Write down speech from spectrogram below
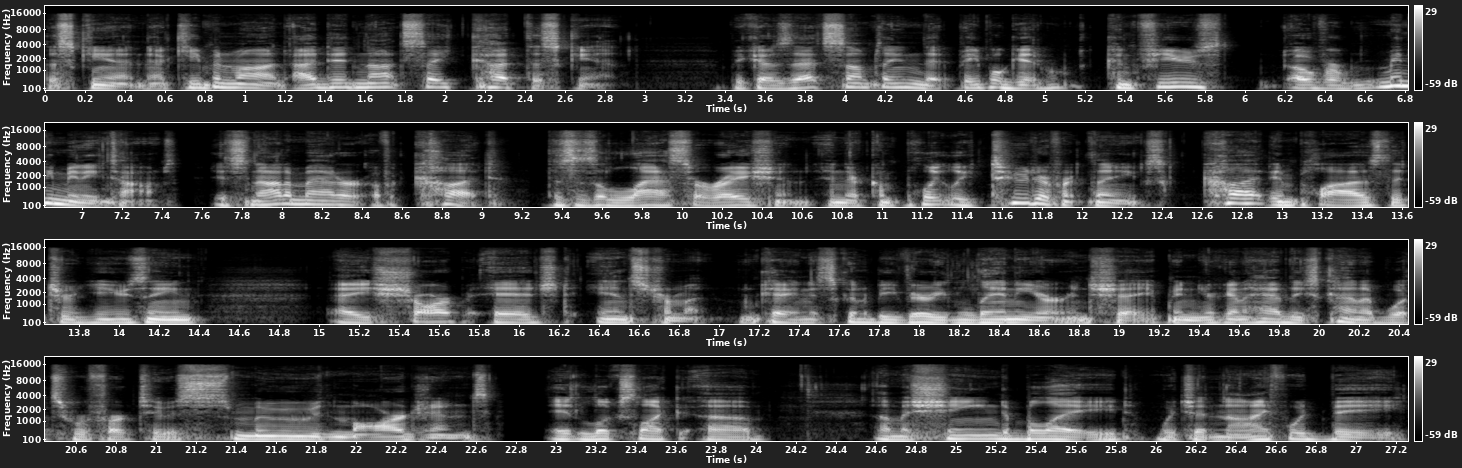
the skin. Now, keep in mind, I did not say cut the skin because that's something that people get confused over many, many times. It's not a matter of a cut. This is a laceration, and they're completely two different things. Cut implies that you're using a sharp edged instrument. Okay. And it's going to be very linear in shape, and you're going to have these kind of what's referred to as smooth margins. It looks like a, a machined blade, which a knife would be,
